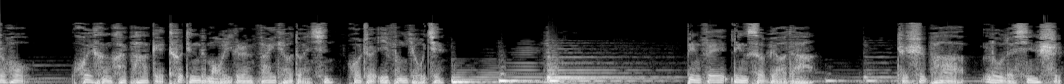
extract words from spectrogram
时候会很害怕给特定的某一个人发一条短信或者一封邮件，并非吝啬表达，只是怕露了心事，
